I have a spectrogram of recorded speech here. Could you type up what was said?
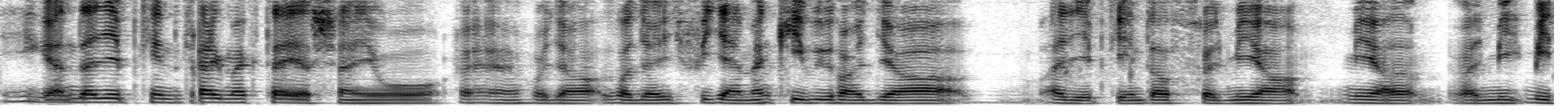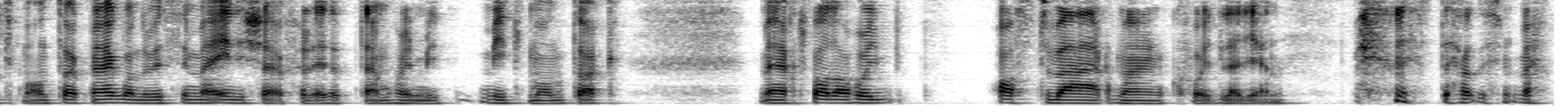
Igen, de egyébként Gregnek teljesen jó, eh, hogy az agya így figyelmen kívül hagyja egyébként az, hogy mi a, mi a vagy mi, mit mondtak, megmondom viszont mert én is elfelejtettem, hogy mit, mit mondtak, mert valahogy azt várnánk, hogy legyen. tehát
